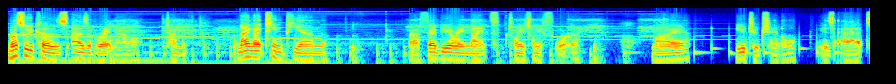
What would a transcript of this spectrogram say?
mostly because as of right now, time of 9:19 p.m. Uh, February 9th, 2024. My YouTube channel is at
